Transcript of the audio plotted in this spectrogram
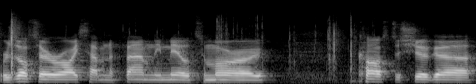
risotto rice. Having a family meal tomorrow. Caster sugar,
